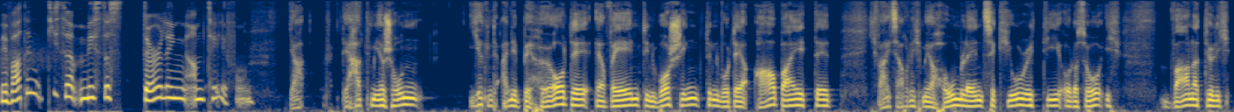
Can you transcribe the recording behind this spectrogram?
Wer war denn dieser Mr. Sterling am Telefon? Ja, der hat mir schon irgendeine Behörde erwähnt in Washington, wo der arbeitet. Ich weiß auch nicht mehr, Homeland Security oder so. Ich war natürlich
